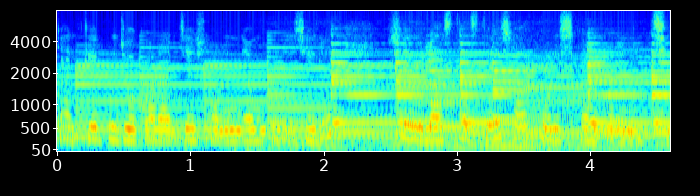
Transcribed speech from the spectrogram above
কালকে পুজো করার যে সরঞ্জামগুলো ছিল, সেগুলো আস্তে আস্তে সব পরিষ্কার করে নিচ্ছি।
